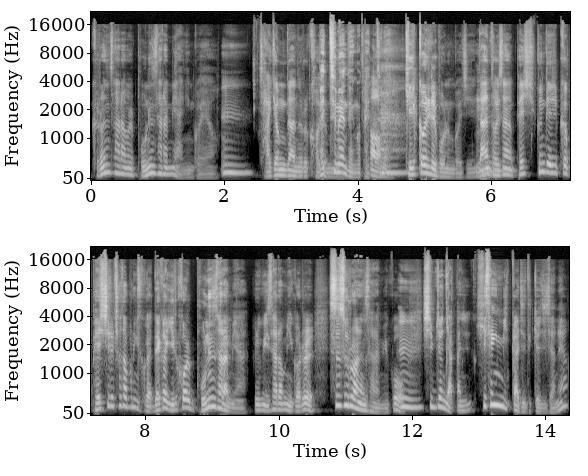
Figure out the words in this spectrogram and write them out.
그런 사람을 보는 사람이 아닌 거예요. 음. 자경단으로 거듭 배트맨 된 거 배트맨. 어, 아. 길거리를 보는 거지. 난 더 음. 이상 베시 근데 그 베시를 쳐다보는 게 그거야. 내가 이걸 보는 사람이야. 그리고 이 사람은 이거를 스스로 하는 사람이고 음. 심지어 는 약간 희생미까지 느껴지잖아요.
